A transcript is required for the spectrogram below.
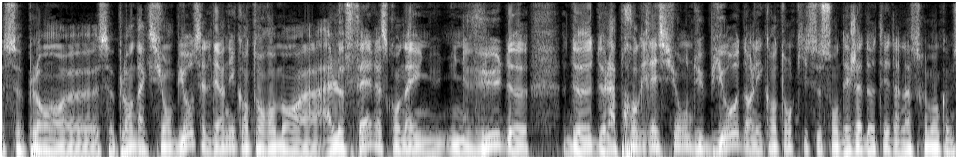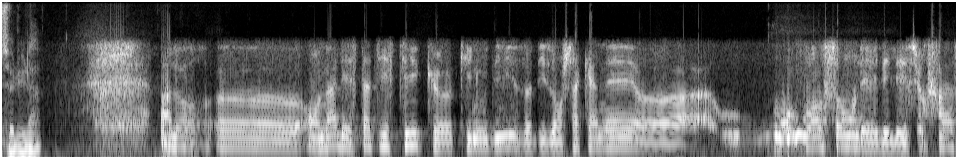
ce, plan, euh, ce plan d'action bio. C'est le dernier canton roman à, à le faire. Est-ce qu'on a une, vue de, de, la progression du bio dans les cantons qui se sont déjà dotés d'un instrument comme celui-là? Alors, euh, on a des statistiques qui nous disent, disons, chaque année où, en sont les, les, les surfaces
